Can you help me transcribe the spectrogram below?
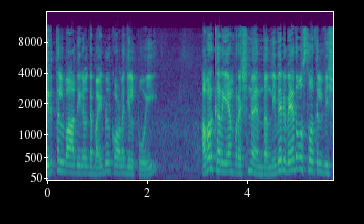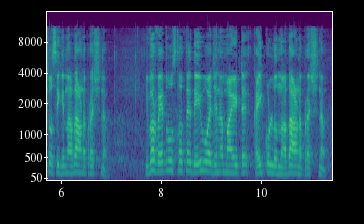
തിരുത്തൽവാദികളുടെ ബൈബിൾ കോളേജിൽ പോയി. അവർക്കറിയാം പ്രശ്നം എന്തെന്ന്. ഇവർ വേദപുസ്തകത്തിൽ വിശ്വസിക്കുന്ന അതാണ് പ്രശ്നം. ഇവർ വേദപുസ്തകത്തെ ദൈവവചനമായിട്ട് കൈക്കൊള്ളുന്ന അതാണ് പ്രശ്നം.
